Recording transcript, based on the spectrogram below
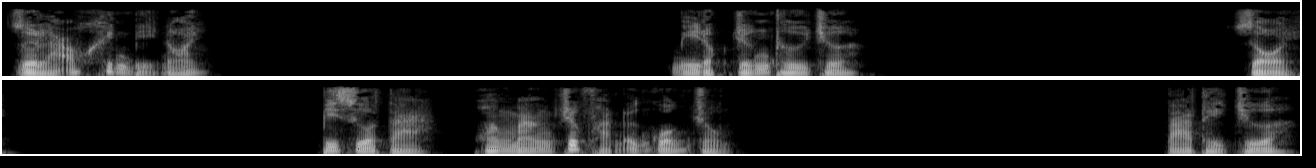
rồi lão khinh bỉ nói. Mi đọc chứng thư chưa? Rồi. Pisuota hoang mang trước phản ứng của ông trùng. Ta thì chưa,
